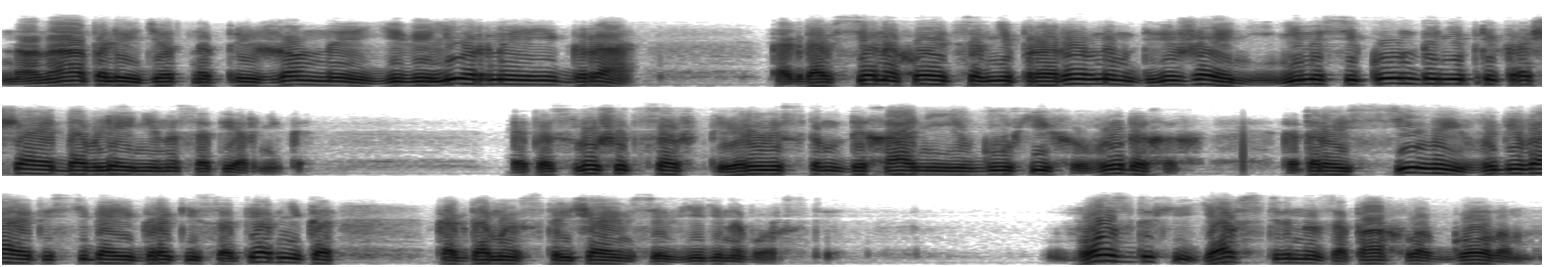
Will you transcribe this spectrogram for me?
Но на поле идет напряженная ювелирная игра, когда все находятся в непрерывном движении, ни на секунду не прекращая давление на соперника. Это слышится в прерывистом дыхании и в глухих выдохах, которые силой выбивают из тебя игроки соперника, когда мы встречаемся в единоборстве. В воздухе явственно запахло голом.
